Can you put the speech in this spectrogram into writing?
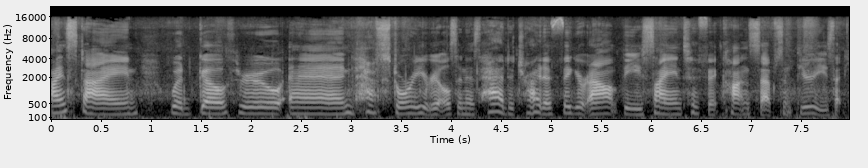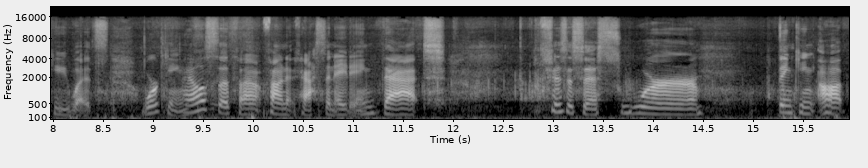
Einstein would go through and have story reels in his head to try to figure out the scientific concepts and theories that he was working. I also th- found it fascinating that physicists were thinking up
